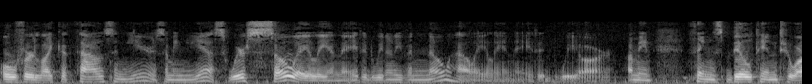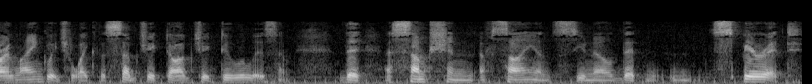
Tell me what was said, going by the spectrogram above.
Over like a thousand years. I mean, yes, we're so alienated, we don't even know how alienated we are. I mean, things built into our language like the subject object dualism, the assumption of science, you know, that spirit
